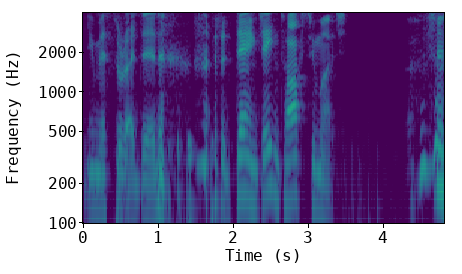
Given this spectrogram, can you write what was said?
You missed what I did. I said, dang, Jaden talks too much. You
